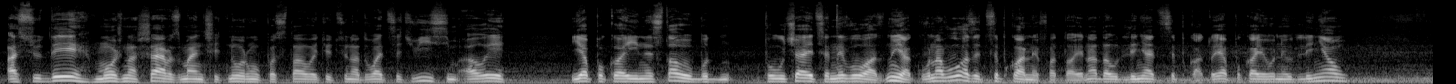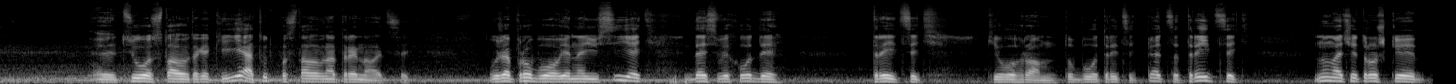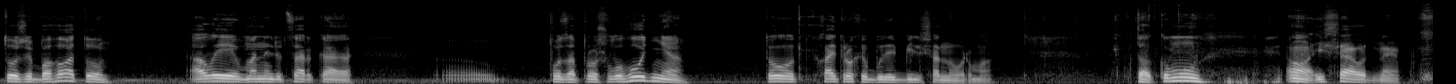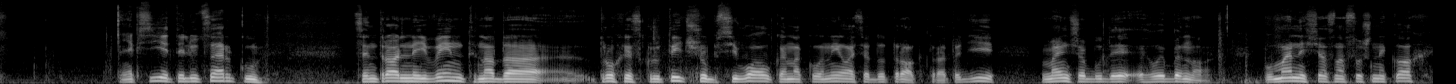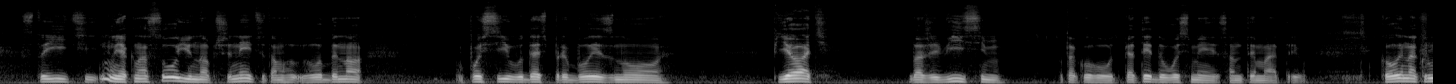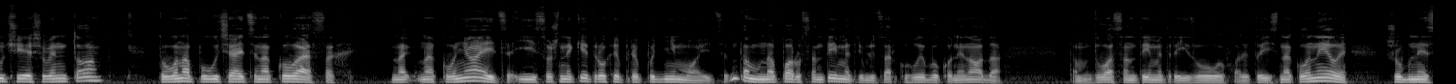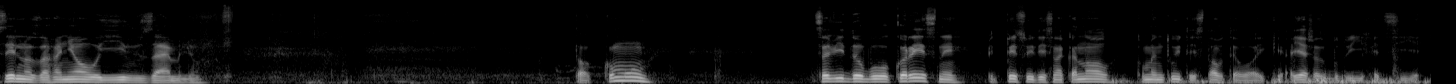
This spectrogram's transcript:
А сюди можна ще зменшити норму, поставити оцю на 28, але я поки її не ставив, бо виходить не влазить. Ну як, вона влазить, цепка не вистачає, треба удлиняти цепка. То я поки його не удлиняв, е, цю оставив так, як і є, а тут поставив на 13. Уже пробував я нею сіяти, десь виходить 30 кг. То було 35, це 30. Ну, наче трошки теж багато. Але в мене люцерка е, позапрошлогодня, то хай трохи буде більша норма. Так, кому. А, і ще одне. Як сіяти люцерку, центральний винт треба трохи скрутити, щоб сівалка наклонилася до трактора. Тоді менша буде глибина. У мене зараз на сушниках стоїть, ну як на сою, на пшеницю, там глибина посіву десь приблизно 5, навіть 8, отакого от 5 до 8 сантиметрів. Коли накручуєш винта, то вона, виходить, на колесах наклоняється і сошники трохи приподнімаються. Ну там на пару сантиметрів люцерку глибоко не треба, там 2 сантиметри із голови входить. Тобто наклонили, щоб не сильно заганяло її в землю. Так, кому це відео було корисне, підписуйтесь на канал, коментуйте, ставте лайки. А я зараз буду їхати сіяти.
